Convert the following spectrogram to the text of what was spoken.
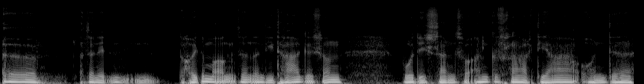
also nicht heute Morgen, sondern die Tage schon, wurde ich dann so angefragt, ja, und äh,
